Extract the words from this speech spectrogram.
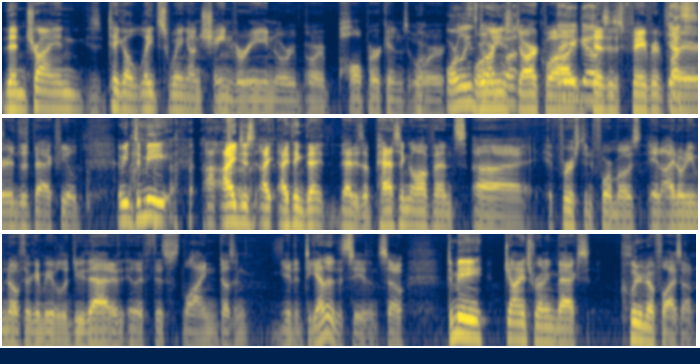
than try and take a late swing on Shane Vereen or, or Paul Perkins or, or Orleans, Orleans Darkwa, Darkwa his favorite player yes. in the backfield. I mean, to me, I, I, just I, I think that that is a passing offense uh, first and foremost, and I don't even know if they're going to be able to do that if, if this line doesn't get it together this season. So, to me, Giants running backs clear no fly zone.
